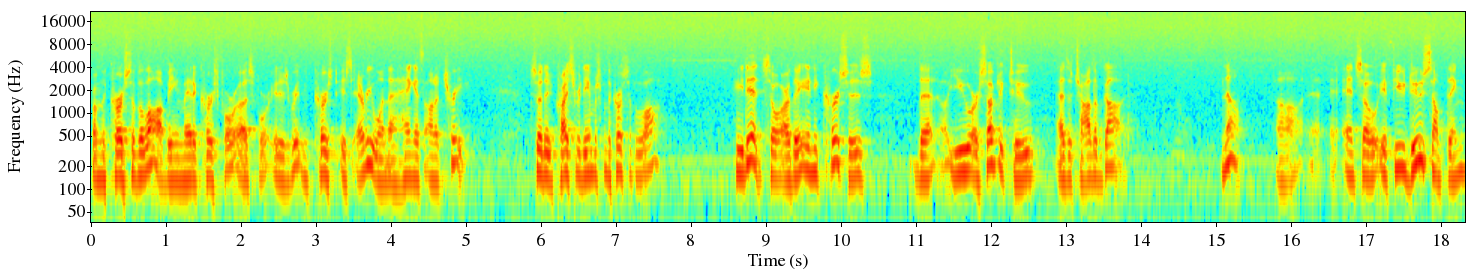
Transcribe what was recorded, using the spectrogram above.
from the curse of the law, being made a curse for us, for it is written, Cursed is everyone that hangeth on a tree. So did Christ redeem us from the curse of the law? He did. So are there any curses that you are subject to as a child of God? No. Uh, and so if you do something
